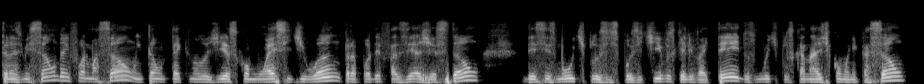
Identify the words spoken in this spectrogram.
transmissão da informação, então tecnologias como o SD-WAN para poder fazer a gestão desses múltiplos dispositivos que ele vai ter, dos múltiplos canais de comunicação,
